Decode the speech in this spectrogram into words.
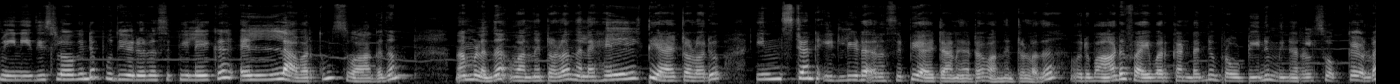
ഫ്രണ്ട്സ് മീനീതി പുതിയൊരു റെസിപ്പിയിലേക്ക് എല്ലാവർക്കും സ്വാഗതം. നമ്മളിന്ന് വന്നിട്ടുള്ള നല്ല ഹെൽത്തി ആയിട്ടുള്ളൊരു ഇൻസ്റ്റന്റ് ഇഡ്ലിയുടെ റെസിപ്പി ആയിട്ടാണ് കേട്ടോ വന്നിട്ടുള്ളത്. ഒരുപാട് ഫൈബർ കണ്ടന്റും പ്രോട്ടീനും മിനറൽസും ഒക്കെയുള്ള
